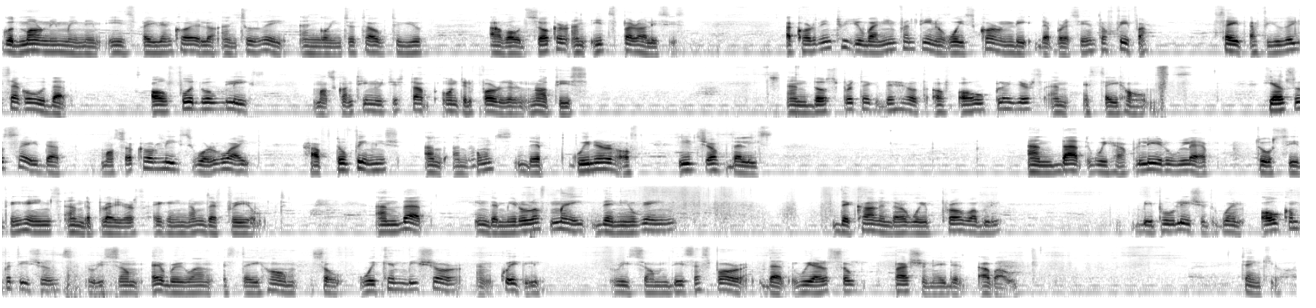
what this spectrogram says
Good morning, my name is Fabian Coelho, and today I'm going to talk to you about soccer and its paralysis. According to Giovanni Infantino, who is currently the president of FIFA, said a few days ago that all football leagues must continue to stop until further notice and thus protect the health of all players and stay home. He also said that most soccer leagues worldwide have to finish and announce the winner of each of the leagues, and that we have little left to see the games and the players again on the field, and that in the middle of May the new game, the calendar will probably be published when all competitions resume everyone stay home so we can be sure and quickly resume this sport that we are so passionate about. Thank you.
